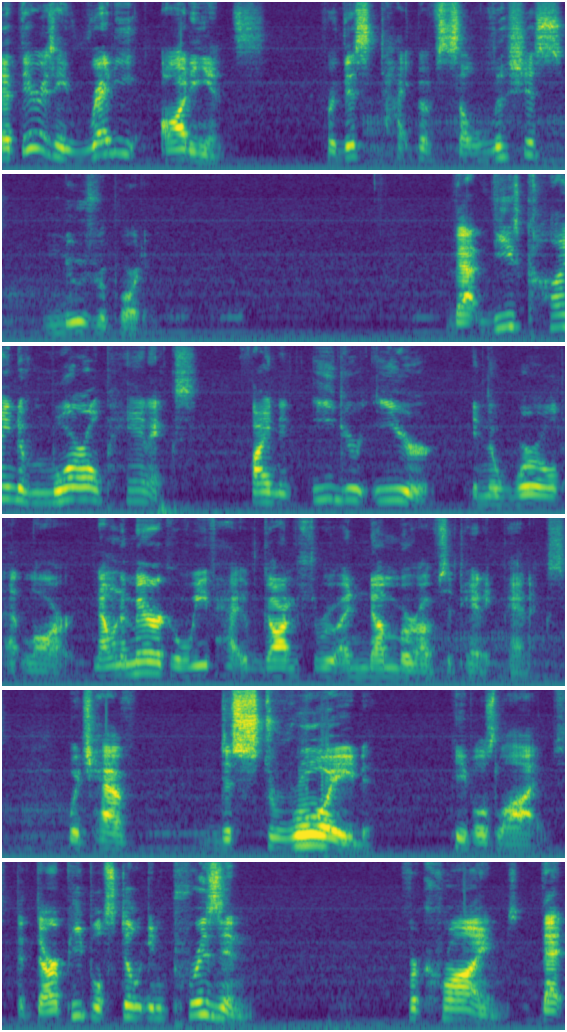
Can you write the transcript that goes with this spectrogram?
That there is a ready audience for this type of salacious news reporting. That these kind of moral panics find an eager ear in the world at large. Now, in America, we've gone through a number of satanic panics, which have destroyed people's lives. That there are people still in prison for crimes that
